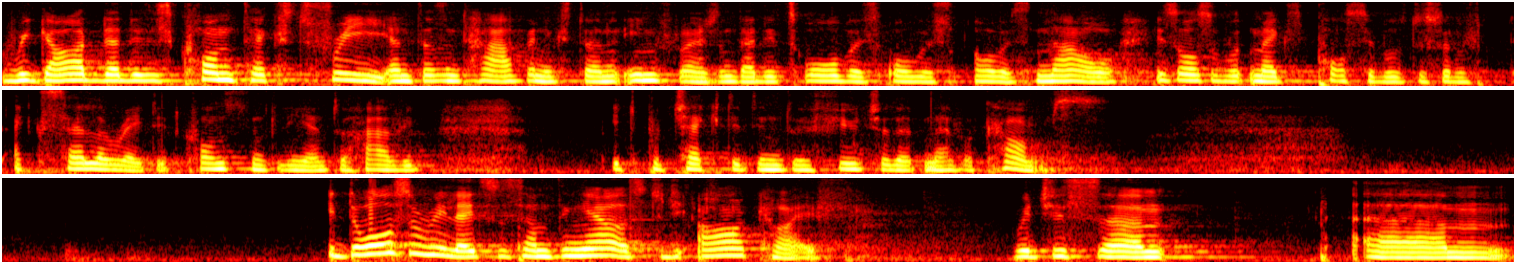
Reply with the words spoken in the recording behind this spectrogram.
regarded that it is context free and doesn't have an external influence and that it's always, always, always now, is also what makes possible to sort of accelerate it constantly and to have it it's projected into a future that never comes. It also relates to something else, to the archive, which is um, um,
